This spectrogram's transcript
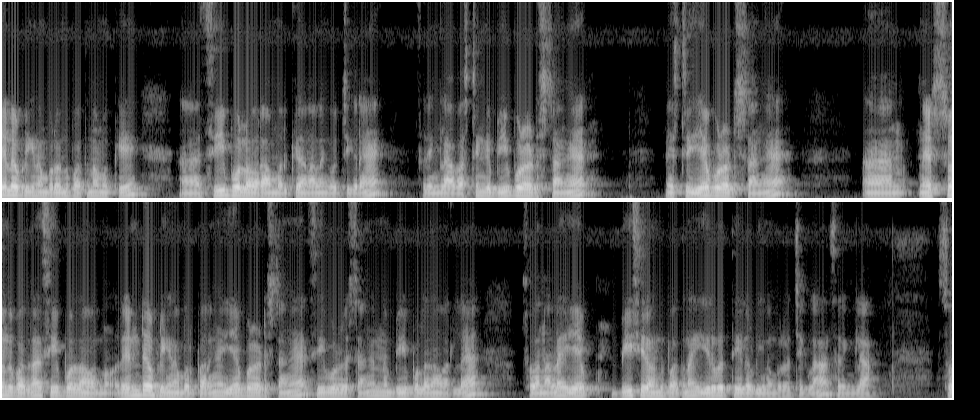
ஏழு அப்படிங்கிற நம்பர் வந்து பார்த்தோன்னா நமக்கு சி போர்டில் வராமல் இருக்குது அதனால் இங்கே வச்சுக்கிறேன். சரிங்களா? ஃபஸ்ட்டு இங்கே பி போல் அடிச்சிட்டாங்க. நெக்ஸ்ட்டு ஏ போர்டு அடிச்சிட்டாங்க. நெக்ஸ்ட் வந்து பார்த்தீங்கன்னா சி போர்டு தான் வரணும். ரெண்டு அப்படிங்கிற நம்பர் பாருங்கள் ஏ போர்டு அடிச்சிட்டாங்க சி போர்டு அடிச்சிட்டாங்க இன்னும் பி போர்டில் தான் வரல. ஸோ அதனால் ஏ பிசியில் வந்து பார்த்தோன்னா இருபத்தேழு அப்படிங்கிற நம்பர் வச்சுக்கலாம். சரிங்களா? ஸோ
